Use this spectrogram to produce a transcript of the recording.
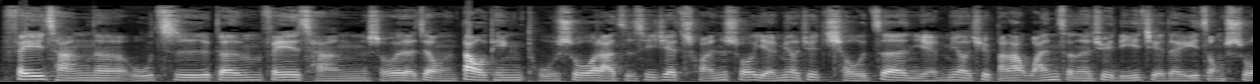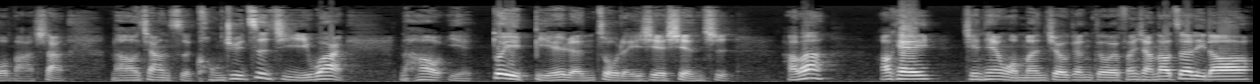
非常呢无知跟非常所谓的这种道听途说啦，只是一些传说，也没有去求证，也没有去把它完整的去理解的一种说法上，然后这样子恐惧自己以外，然后也对别人做了一些限制，好吧 OK，今天我们就跟各位分享到这里喽。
